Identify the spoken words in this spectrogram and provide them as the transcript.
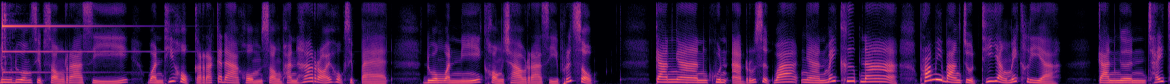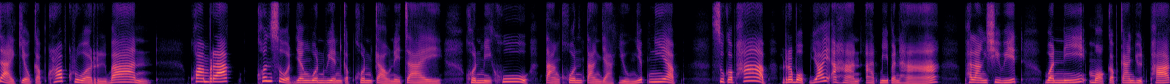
ดูดวง 12 ราศี วันที่ 6 กรกฎาคม 2568 ดวงวันนี้ของชาวราศีพฤษภการงานคุณอาจรู้สึกว่างานไม่คืบหน้า เพราะมีบางจุดที่ยังไม่เคลียร์ การเงินใช้จ่ายเกี่ยวกับครอบครัวหรือบ้าน ความรักคนโสดยังวนเวียนกับคนเก่าในใจ คนมีคู่ต่างคนต่างอยากอยู่เงียบๆ สุขภาพระบบย่อยอาหารอาจมีปัญหา พลังชีวิต วันนี้เหมาะกับการหยุดพัก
